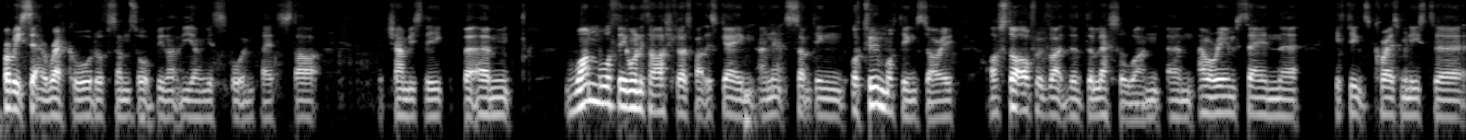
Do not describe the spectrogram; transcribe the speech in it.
Probably set a record of some sort, being like the youngest sporting player to start the Champions League. But um, one more thing I wanted to ask you guys about this game, and that's something, or two more things. Sorry, I'll start off with like the, the lesser one. Um, Amorim saying that he thinks Quaresma needs to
